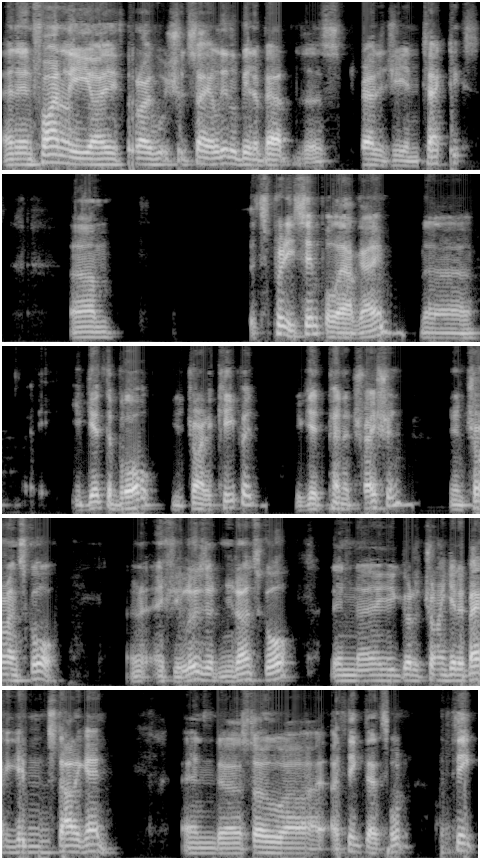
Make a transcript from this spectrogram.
And then finally, I thought I should say a little bit about the strategy and tactics. Um, it's pretty simple. Our game. Uh, you get the ball, you try to keep it, you get penetration, and try and score. And if you lose it and you don't score, then uh, you've got to try and get it back again and start again. And uh, so uh, I think that's what I think.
